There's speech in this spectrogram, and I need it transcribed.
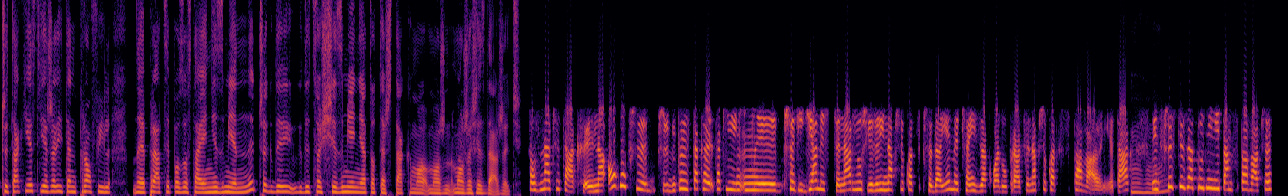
Czy tak jest, jeżeli ten profil e, pracy pozostaje niezmienny, czy gdy, gdy coś się zmienia, to też tak mo, moż, może się zdarzyć? To znaczy tak, na ogół przy, przy, to jest taka, taki mm, przewidziany scenariusz, jeżeli na przykład sprzedajemy część zakładu pracy, na przykład spawalnię, tak? Mhm. Więc wszyscy zatrudnieni tam spawacze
